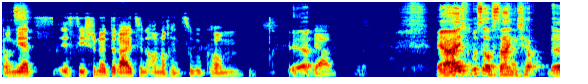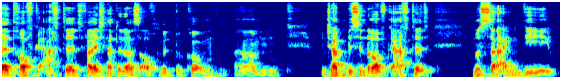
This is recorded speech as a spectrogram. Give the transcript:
Und jetzt ist die schöne 13 auch noch hinzugekommen. Ja. Ja, ja ich muss auch sagen, ich habe äh, darauf geachtet, weil ich hatte das auch mitbekommen. Ähm, und ich habe ein bisschen darauf geachtet. Ich muss sagen, die,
